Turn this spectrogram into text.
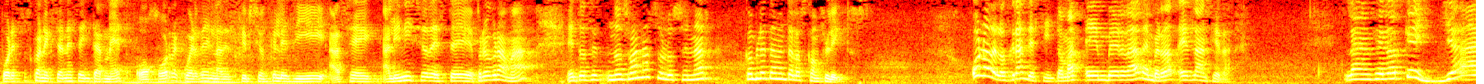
por estas conexiones de internet. Ojo, recuerden la descripción que les di hace al inicio de este programa. Entonces, nos van a solucionar completamente los conflictos. Uno de los grandes síntomas, en verdad, en verdad, es la ansiedad. La ansiedad que ya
